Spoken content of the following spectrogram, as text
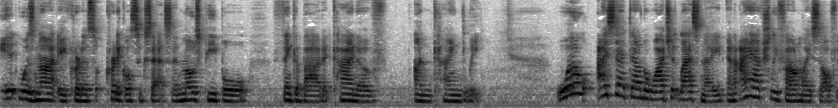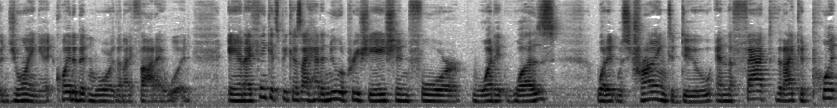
it was not a criti- critical success. And most people think about it kind of unkindly. Well, I sat down to watch it last night, and I actually found myself enjoying it quite a bit more than I thought I would. And I think it's because I had a new appreciation for what it was, what it was trying to do, and the fact that I could put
